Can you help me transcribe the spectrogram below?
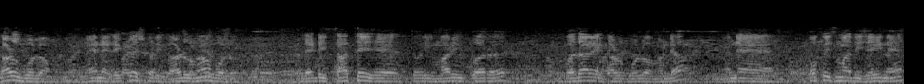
ગાળું બોલવા માંડ્યું. મેં એને રિક્વેસ્ટ કરી, ગાળું ન બોલો. લેડીઝ સાથે છે, તો એ મારી ઉપર વધારે ગાળું બોલવા માંડ્યા. અને ઓફિસમાંથી જઈને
